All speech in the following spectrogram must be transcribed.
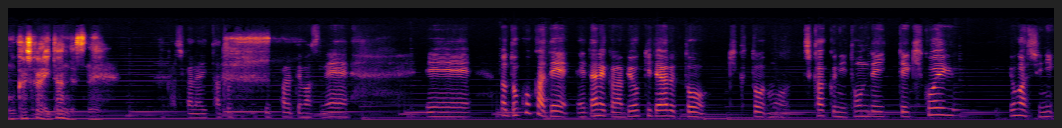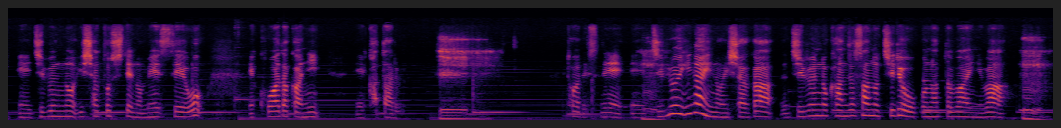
昔からいたんですね。昔からいたと言われてますね。えー、どこかで誰かが病気であると聞くともう近くに飛んでいって聞こえよがしに、えー、自分の医者としての名声を声、え高に、えー、語る。えーとはですね、えー、自分以外の医者が自分の患者さんの治療を行った場合には、うん、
